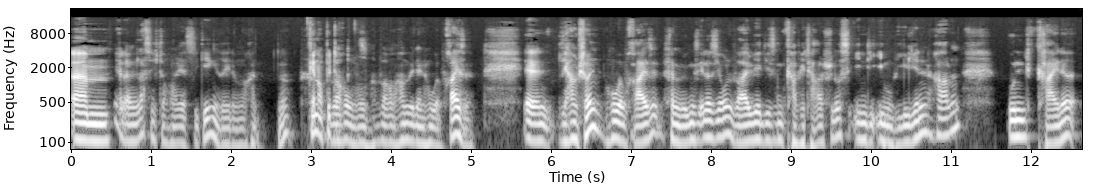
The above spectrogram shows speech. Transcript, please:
Ähm, ja, dann lass ich doch mal jetzt die Gegenrede machen. Ne? Genau, bitte. Warum, warum haben wir denn hohe Preise? Äh, wir haben schon hohe Preise, Vermögensillusion, weil wir diesen Kapitalfluss in die Immobilien haben und keine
